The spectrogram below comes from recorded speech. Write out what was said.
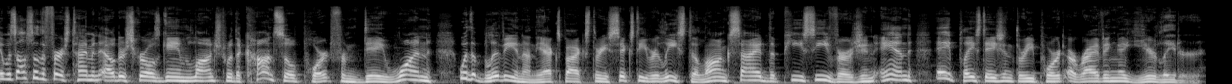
It was also the first time an Elder Scrolls game launched with a console port from day one, with Oblivion on the Xbox 360 released alongside the PC version and a PlayStation 3 port arriving a year later,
